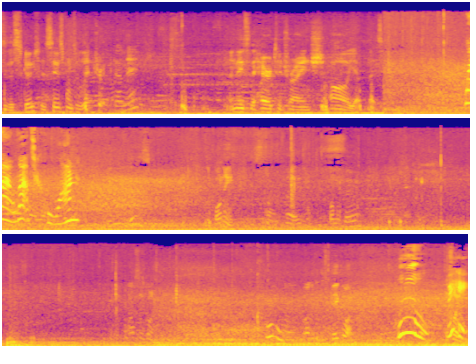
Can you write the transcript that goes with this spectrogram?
these are the scooters. See, this one's electric down there. And these are the heritage range. Oh, yeah, that's it. Wow, that's one. The Bonnie. Bonneville. How else is one? Cool. Oh, look at this big one. Ooh, big.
